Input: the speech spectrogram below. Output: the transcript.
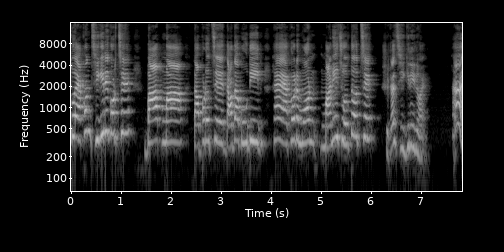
তো এখন ঝিগিরি করছে, বাপ, মা, তারপর হচ্ছে দাদা, বৌদির হ্যাঁ একেবারে মন মানিয়ে চলতে হচ্ছে, সেটা ঝিগিরি নয়। হ্যাঁ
